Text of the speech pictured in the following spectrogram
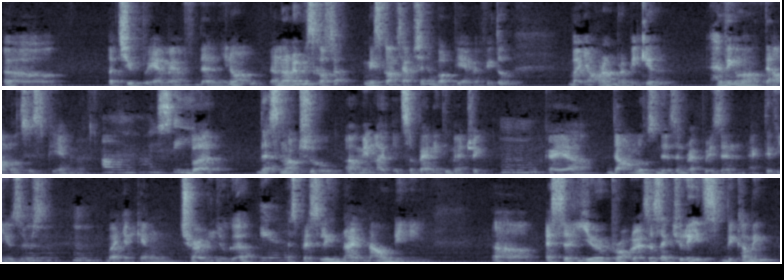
uh, achieve PMF dan you know another misconce- misconception about PMF itu banyak orang berpikir having a lot of downloads is PMF Ah, I see. but that's not true I mean like it's a vanity metric kayak downloads doesn't represent active users Mm-mm. banyak yang churn juga Iya. especially right now di uh, as the year progresses actually it's becoming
